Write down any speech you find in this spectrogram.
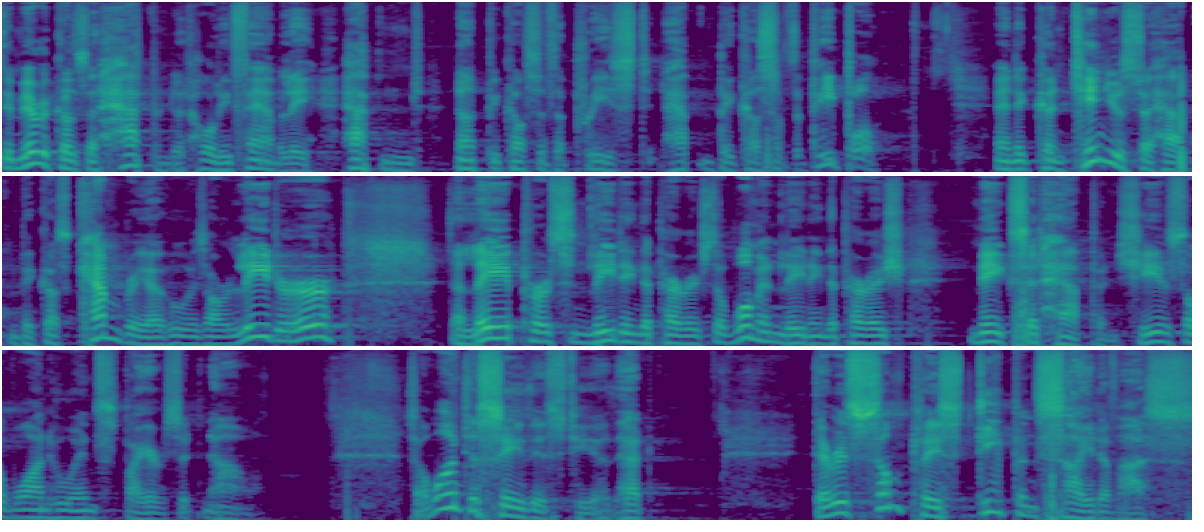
the miracles that happened at Holy Family happened not because of the priest, it happened because of the people. And it continues to happen because Cambria, who is our leader, the lay person leading the parish, the woman leading the parish, makes it happen. She is the one who inspires it now. So I want to say this to you that there is some place deep inside of us.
